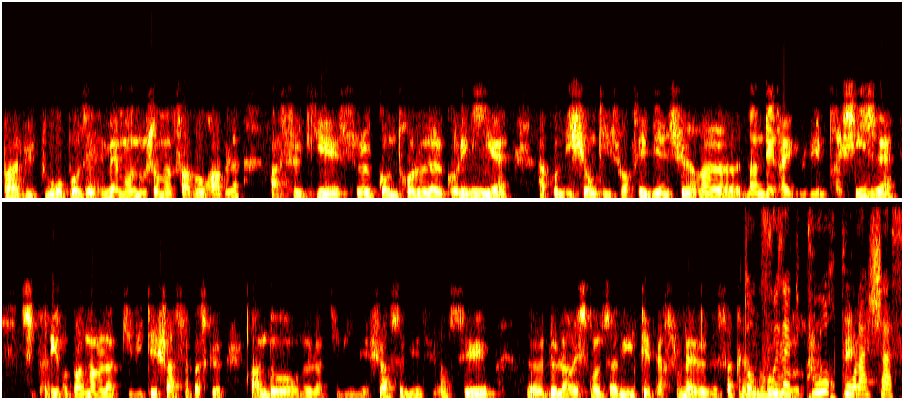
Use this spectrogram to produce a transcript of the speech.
pas du tout opposés, même nous sommes favorables à ce qui est ce contrôle d'alcoolémie, hein, à condition qu'il soit fait bien sûr euh, dans des règles bien précises, hein, c'est-à-dire pendant l'activité chasse, parce que en dehors de l'activité chasse, bien sûr, c'est euh, de la responsabilité personnelle de chacun. Donc vous êtes pour pour la chasse.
